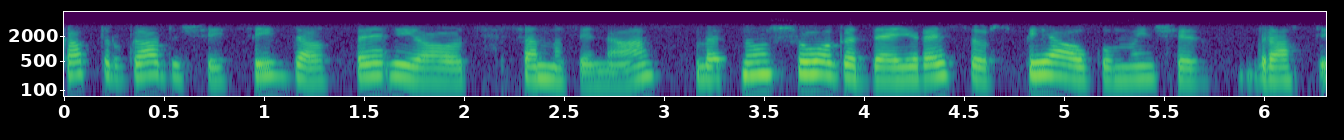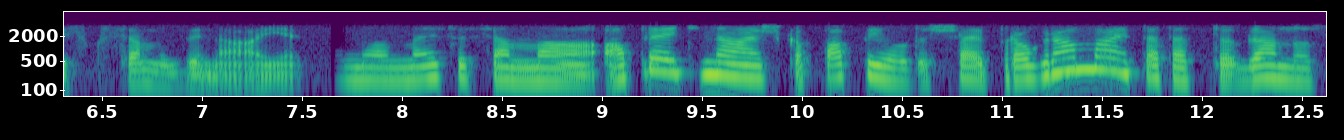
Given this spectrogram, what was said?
katru gadu šīs izdevuma periods samazinās, bet no šogadēju resursu pieauguma viņš ir drastiski samazinājies. Un, un mēs esam aprēķinājuši, ka papildus šai programmai, tātad gan uz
